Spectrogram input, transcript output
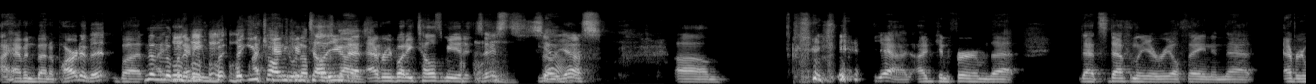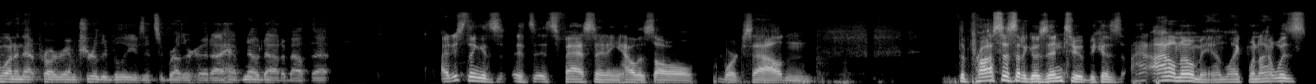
I haven't been a part of it, but No, no, no, but I can- mean, but, but you I talk can, to can tell you guys. that everybody tells me it exists. So Yeah. yes. Um, yeah, I'd confirm that that's definitely a real thing and that everyone in that program truly believes it's a brotherhood. I have no doubt about that. I just think it's it's it's fascinating how this all works out and the process that it goes into because I, I don't know, man. Like when I was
